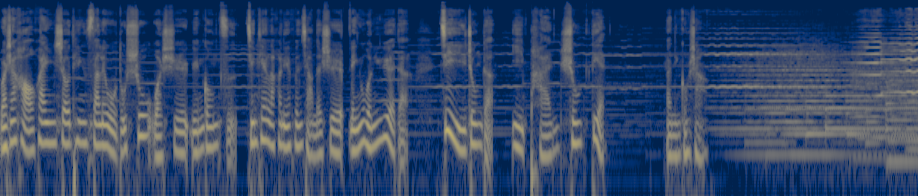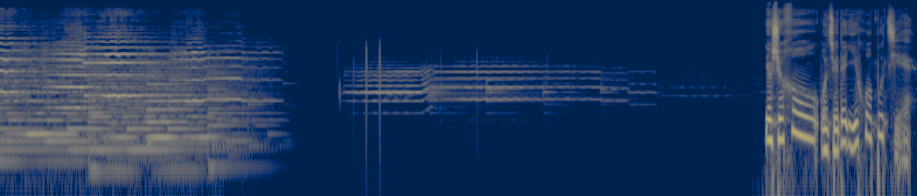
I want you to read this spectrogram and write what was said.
晚上好，欢迎收听三六五读书，我是云公子。今天来和您分享的是林文月的《记忆中的一盘书店》，让您共赏。有时候我觉得疑惑不解，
